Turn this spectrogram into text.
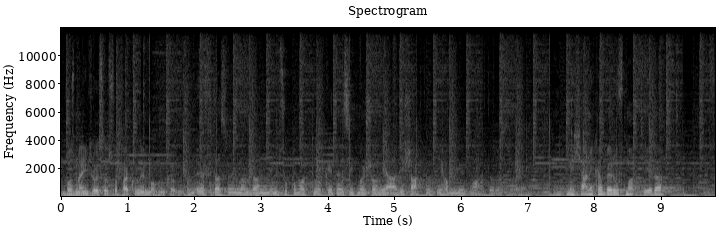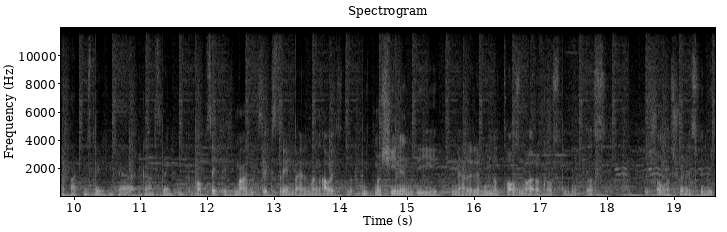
was man eigentlich alles aus Verpackungen machen kann. Und öfters, wenn man dann im Supermarkt durchgeht, dann sieht man schon, ja, die Schachteln, die haben wir gemacht oder so. Ja. Und Mechanikerberuf macht jeder, Verpackungstechniker ganz selten. Hauptsächlich mag ich es extrem, weil man arbeitet mit Maschinen, die mehrere hunderttausend Euro kosten und das schon was Schönes, finde ich.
